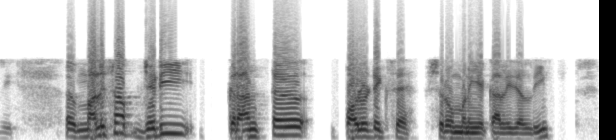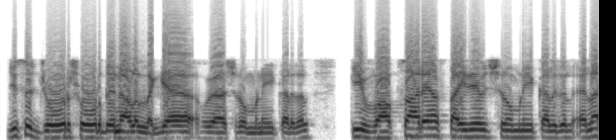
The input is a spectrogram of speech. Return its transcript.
ਜੀ। ਮਾਲੀ ਸਾਹਿਬ ਜਿਹੜੀ ਕਰੰਟ ਪੋਲਿਟਿਕਸ ਹੈ ਸ਼੍ਰੋਮਣੀ ਅਕਾਲੀ ਦਲ ਦੀ ਜਿਸ ਜ਼ੋਰ ਸ਼ੋਰ ਦੇ ਨਾਲ ਲੱਗਿਆ ਹੋਇਆ ਸ਼੍ਰੋਮਣੀ ਅਕਾਲੀ ਦਲ ਕੀ ਵਾਪਸ ਆ ਰਿਹਾ 27 ਦੇ ਵਿੱਚ ਸ਼੍ਰੋਮਣੀ ਅਕਾਲੀ ਦਲ? ਇਹਨਾਂ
